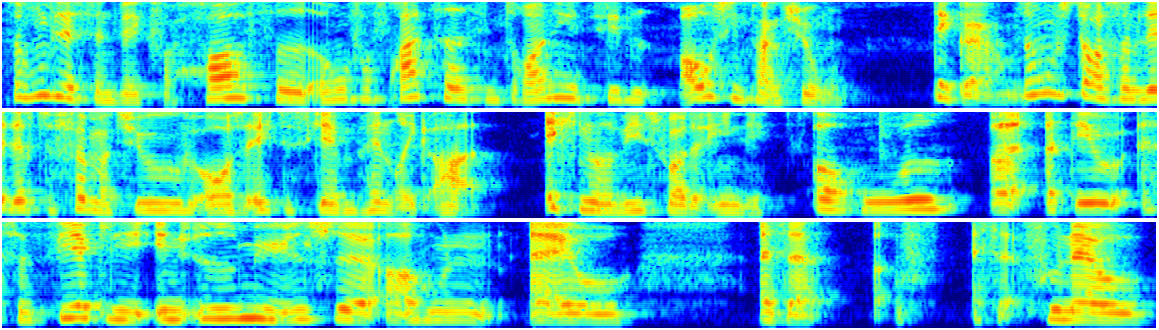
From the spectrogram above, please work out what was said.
Så hun bliver sendt væk fra hoffet, og hun får frataget sin dronningetitel og sin pension. Det gør hun. Så hun står sådan lidt efter 25 års ægteskab med Henrik, og har ikke noget at vise for det egentlig. overhovedet. Og, og det er jo altså virkelig en ydmygelse, og hun er jo, altså, altså, hun er jo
